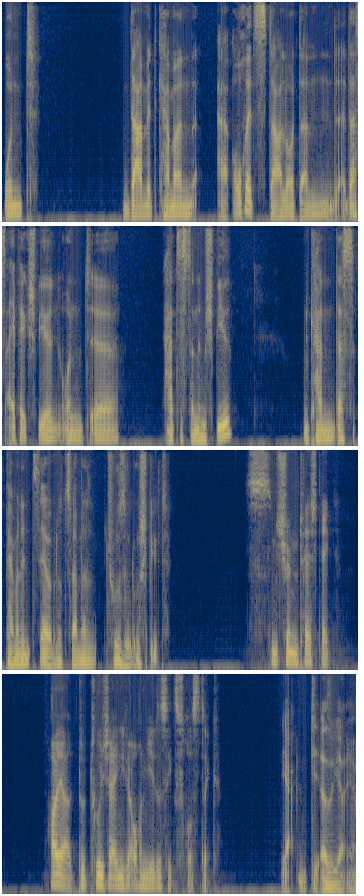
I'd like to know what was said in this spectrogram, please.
und damit kann man äh, auch als Starlord dann das iPad spielen und äh, hat es dann im Spiel und kann das permanent selber benutzen, wenn man True Solo spielt. Das ist eine schöne Technik. Ah ja, du tue ich eigentlich auch in jedes X-Frost-Deck. Ja, also ja, ja,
